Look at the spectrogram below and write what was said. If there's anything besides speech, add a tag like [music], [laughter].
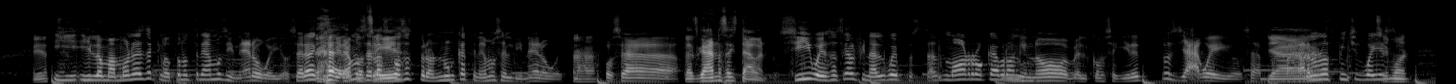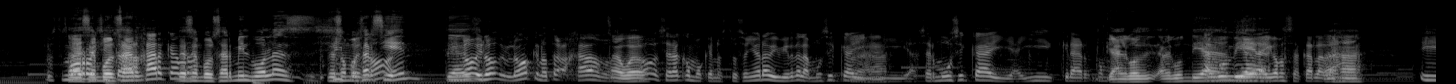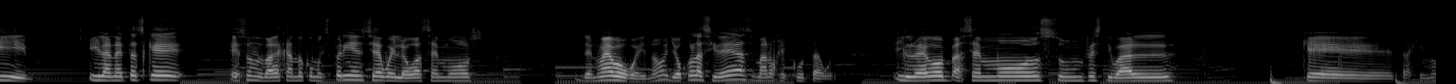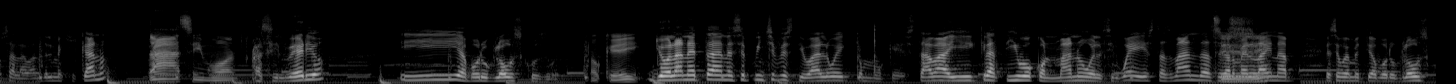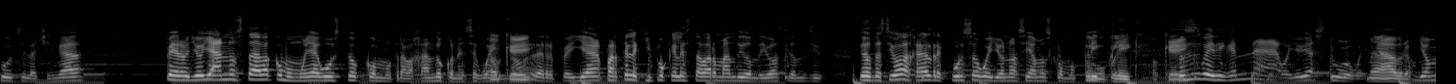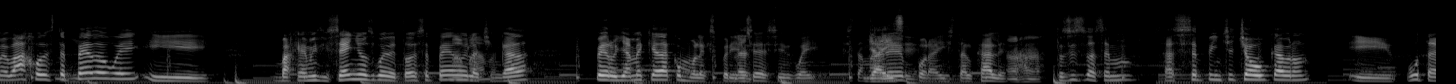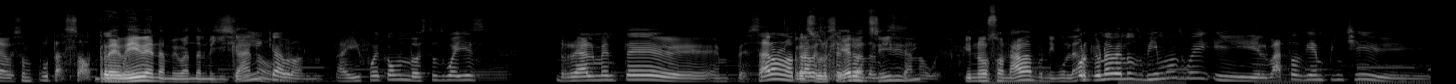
Y, y lo mamón es de que nosotros no teníamos dinero, güey. O sea, era que [laughs] queríamos hacer las cosas, pero nunca teníamos el dinero, güey. O sea, Las ganas ahí estaban. sí, güey. O sea, es que al final, güey, pues estás morro, cabrón. Y no, el conseguir, pues ya, güey. O sea, Ya. pagarle unos pinches güeyes. Simón. Pues O sea, morro sin desembolsar, trabajar, cabrón. desembolsar mil bolas, Sí, desembolsar pues, no. 100. Y, no, y luego, luego que no trabajábamos. Ah, huevo. ¿no? O sea, era como que nuestro sueño era vivir de la música y, hacer música y ahí crear como que algo, algún día. algún día diera. ahí vamos a sacar la lana. Y, y la neta es que eso nos va dejando como experiencia, güey. Luego hacemos de nuevo, güey, ¿no? Yo con las ideas, mano ejecuta, güey. Y luego hacemos un festival que trajimos a la banda del mexicano, Ah, Simón. a Silverio y a Boru Glowskus, güey. Ok. Yo, la neta, en ese pinche festival, güey, como que estaba ahí creativo con mano, güey, decir, güey, estas bandas, Sí, armé sí, el lineup, ese güey metió a Boru Glow Schools y la chingada. Pero yo ya no estaba como muy a gusto como trabajando con ese güey, Ok. ¿no? De repente, y aparte el equipo que él estaba armando y donde iba, de donde, de donde se iba a bajar el recurso, güey, yo no hacíamos como clic. Como güey. click. Ok. Entonces, güey, dije, nah, güey, yo ya estuvo, güey. me abro. Yo me bajo de este pedo, güey, y bajé mis diseños, güey, de todo ese pedo No y la chingada. Pero ya me queda como la experiencia de decir, güey, esta madre, hice. por ahí está el jale. Ajá. Entonces hacemos, hace ese pinche show, cabrón, y puta, es un putazote. güey. Reviven a mi banda el mexicano. Sí, cabrón. Ahí fue cuando estos güeyes realmente empezaron otra vez a hacer banda sí, sí, sí. mexicano, güey. Y no sonaban por ningún lado. Porque una vez los vimos, güey, y el vato bien pinche.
